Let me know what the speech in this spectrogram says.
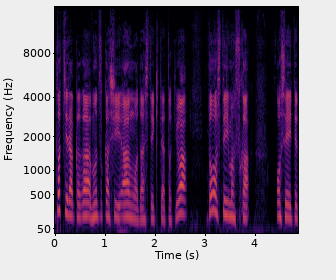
どちらかが難しい案を出してきた時はどうしていますか？教えて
